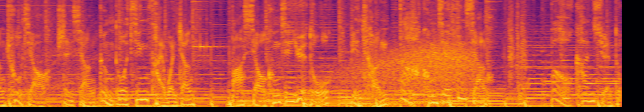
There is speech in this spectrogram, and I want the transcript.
将触角伸向更多精彩文章，把小空间阅读变成大空间分享。报刊选读，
